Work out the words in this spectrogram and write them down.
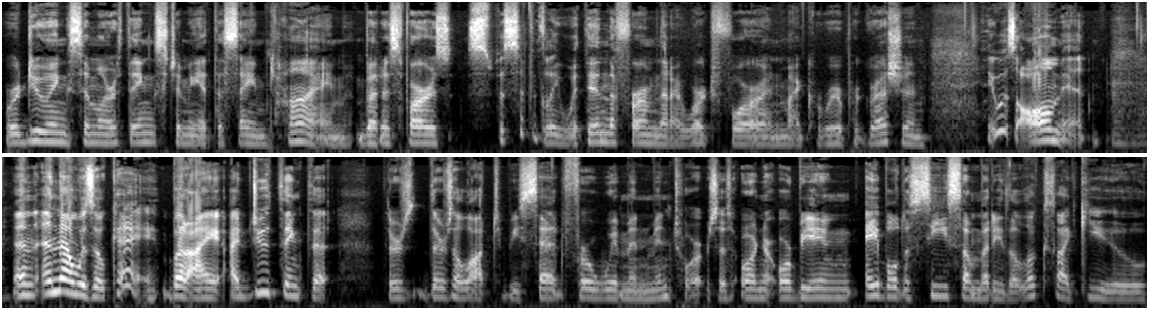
were doing similar things to me at the same time. But as far as specifically within the firm that I worked for and my career progression, it was all men. Mm-hmm. And, and that was okay. But I, I do think that there's there's a lot to be said for women mentors or or being able to see somebody that looks like you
